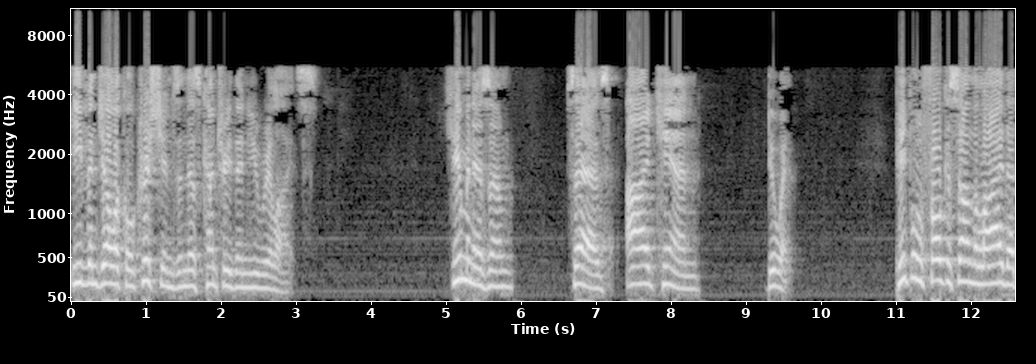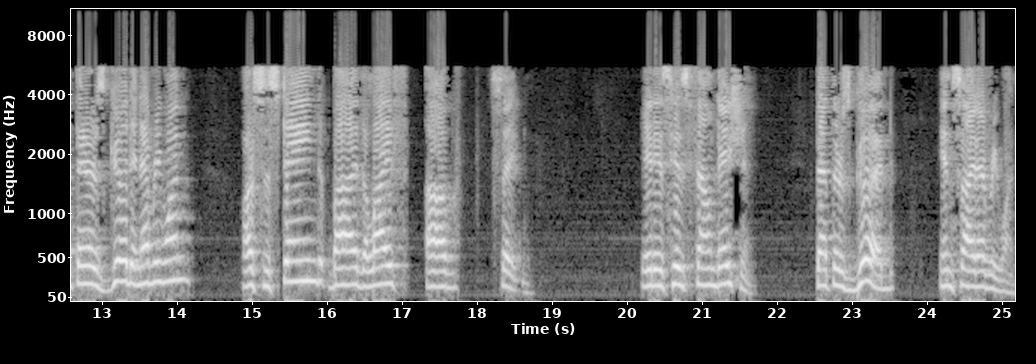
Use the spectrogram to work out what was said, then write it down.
evangelical Christians in this country than you realize. Humanism says, I can do it. People who focus on the lie that there's good in everyone are sustained by the life of Satan. It is his foundation. that there's good inside everyone.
